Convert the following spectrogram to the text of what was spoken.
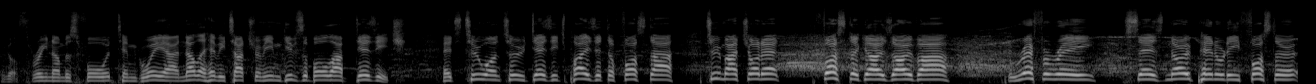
We've got three numbers forward. Tim Guia, another heavy touch from him, gives the ball up. Desic. It's two on two. Desic plays it to Foster. Too much on it. Foster goes over. Referee says no penalty. Foster,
